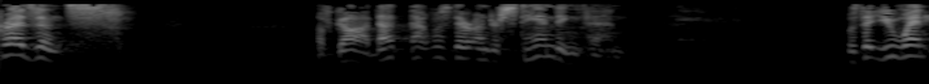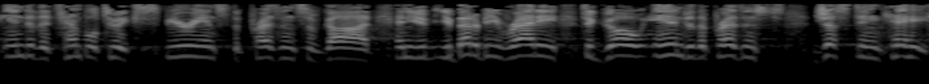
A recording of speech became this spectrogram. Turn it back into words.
presence of God. That, that was their understanding then. Was that you went into the temple to experience the presence of God and you, you better be ready to go into the presence just in case.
